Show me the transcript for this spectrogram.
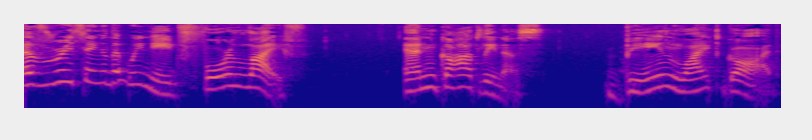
everything that we need for life and godliness, being like God,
